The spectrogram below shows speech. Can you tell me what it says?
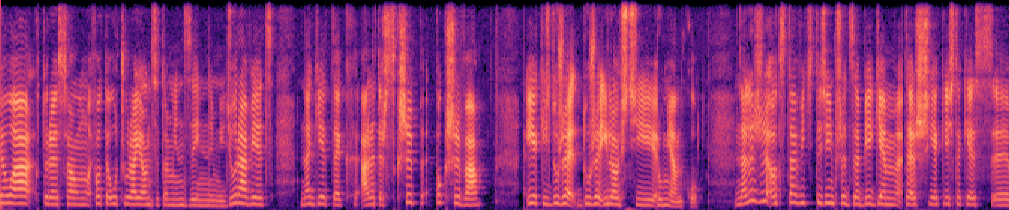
Zioła, które są fotouczulające to m.in. dziurawiec, nagietek, ale też skrzyp, pokrzywa i jakieś duże, duże ilości rumianku. Należy odstawić tydzień przed zabiegiem też jakieś takie y,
